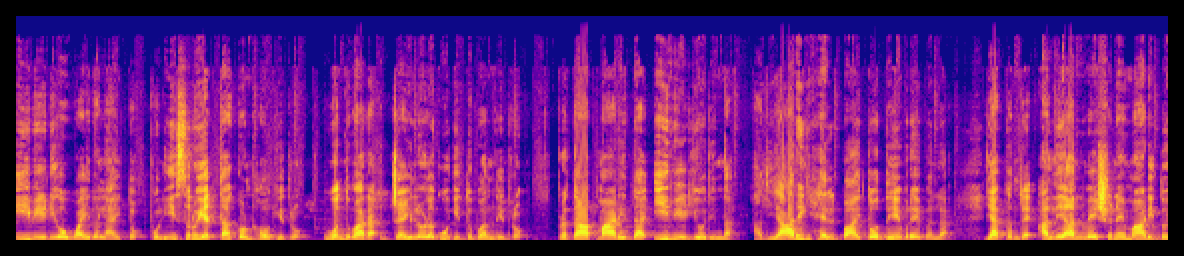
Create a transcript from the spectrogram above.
ಈ ವಿಡಿಯೋ ವೈರಲ್ ಆಯಿತು ಪೊಲೀಸರು ಎತ್ತಾಕೊಂಡು ಹೋಗಿದ್ರು. ಒಂದು ವಾರ ಜೈಲೊಳಗೂ ಇದ್ದು ಬಂದಿದ್ರು. ಪ್ರತಾಪ್ ಮಾಡಿದ್ದ ಈ ವಿಡಿಯೋದಿಂದ ಅದು ಯಾರಿಗೆ ಹೆಲ್ಪ್ ಆಯಿತೋ ದೇವರೇ ಬಲ್ಲ. ಯಾಕಂದ್ರೆ ಅಲ್ಲಿ ಅನ್ವೇಷಣೆ ಮಾಡಿದ್ದು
